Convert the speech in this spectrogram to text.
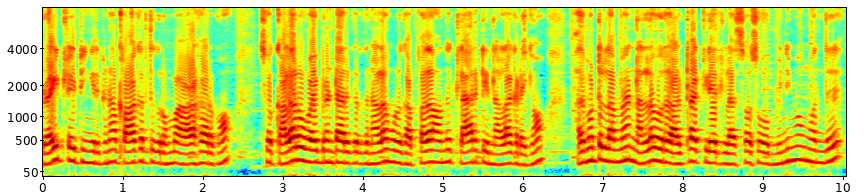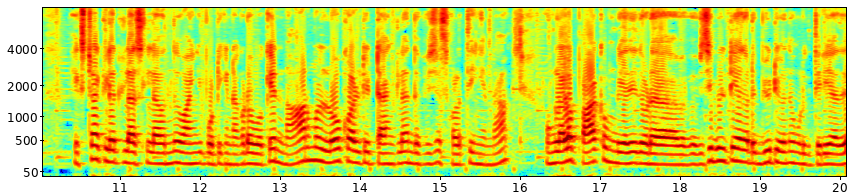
பிரைட் லைட்டிங் இருக்குன்னா பார்க்குறதுக்கு ரொம்ப அழகாக இருக்கும். ஸோ கலரும் வைப்ரண்ட்டாக இருக்கிறதுனால உங்களுக்கு அப்போ தான் வந்து கிளாரிட்டி நல்லா கிடைக்கும். அது மட்டும் இல்லாமல் நல்ல ஒரு அல்ட்ரா கிளியர் கிளாஸோ ஸோ மினிமம் வந்து எக்ஸ்ட்ரா கிளியர் கிளாஸில் வந்து வாங்கி போட்டிங்கன்னா கூட ஓகே நார்மல் லோ குவாலிட்டி டேங்க்கில் இந்த ஃபிஷஸ் வளர்த்தீங்கன்னா உங்களால் பார்க்க முடியாது. இதோட விசிபிலிட்டி அதோட பியூட்டி வந்து உங்களுக்கு தெரியாது.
